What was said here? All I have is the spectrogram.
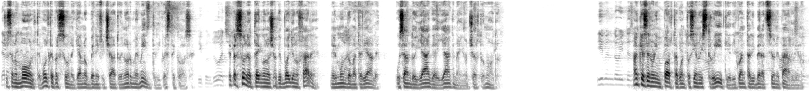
Ci sono molte, molte persone che hanno beneficiato enormemente di queste cose. Le persone ottengono ciò che vogliono fare nel mondo materiale, usando yaga e yagna in un certo modo. Anche se non importa quanto siano istruiti e di quanta liberazione parlino.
